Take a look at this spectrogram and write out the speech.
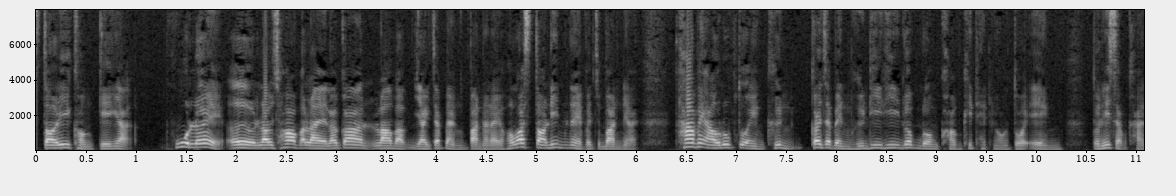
story ของ geek อะ พูดเลย เออ เราชอบอะไรแล้วก็เราแบบอยากจะแบ่งปันอะไร เพราะว่าสตอรี่ในปัจจุบันเนี่ย ถ้าไม่เอารูปตัวเองขึ้น ก็จะเป็นพื้นที่ที่รวบรวมความคิดเห็นของตัวเอง ตัวนี้สำคัญ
